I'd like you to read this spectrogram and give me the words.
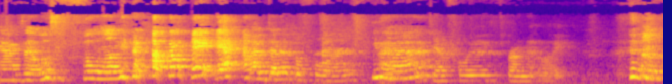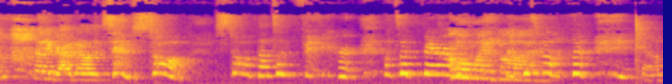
Yeah, because I almost flung it out of my hand. I've done it before. You I, have? Yeah, fully like, thrown it like. then I grabbed it and I was like, Sam, stop! Stop! That's unfair! That's unfair! Oh my god. yeah.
